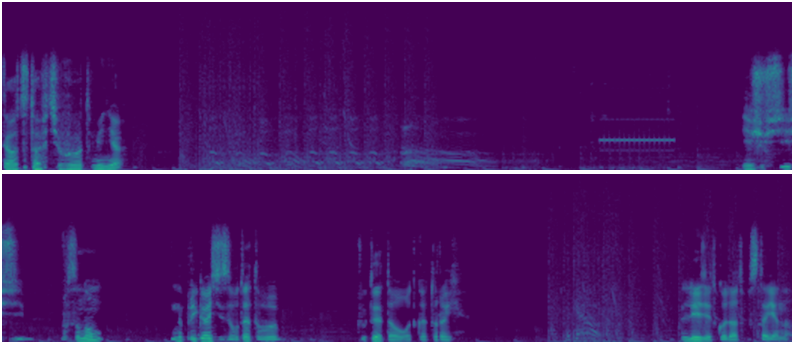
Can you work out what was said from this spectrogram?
Да отставьте вы от меня. Я еще все- в основном напрягаюсь из-за вот этого вот этого вот, который лезет куда-то постоянно.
